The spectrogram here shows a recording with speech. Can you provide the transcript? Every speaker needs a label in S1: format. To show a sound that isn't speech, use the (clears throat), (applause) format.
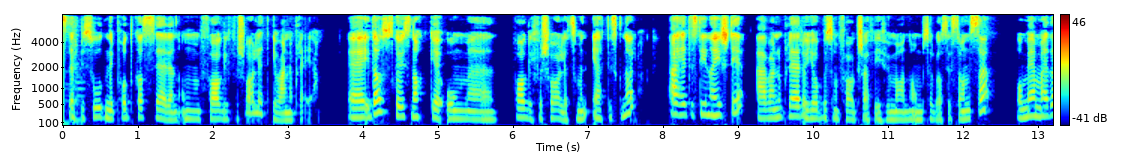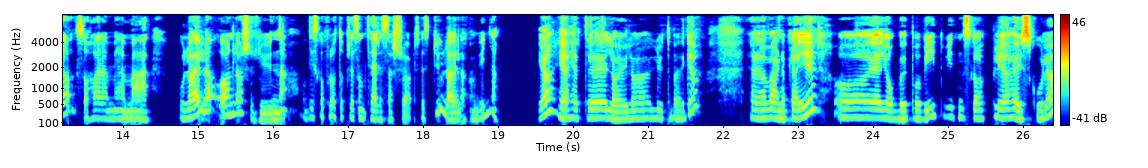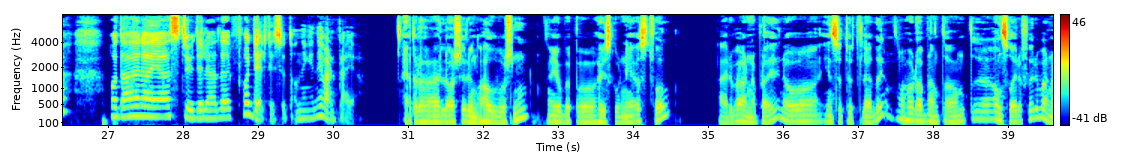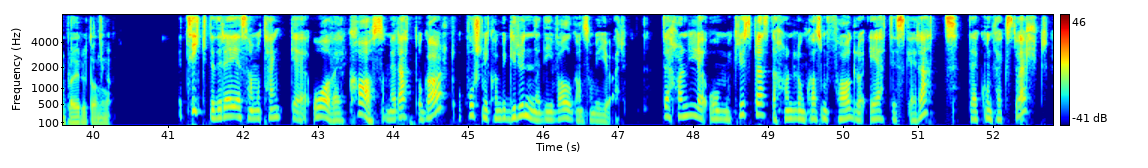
S1: neste episoden i podkastserien om faglig forsvarlighet i vernepleie. Eh, I dag skal vi snakke om eh, faglig forsvarlighet som en etisk norm. Jeg heter Stina Irsti, jeg er vernepleier og jobber som fagsjef i human og assistanse. Og med meg i dag så har jeg med meg Laila og Lars Rune, og de skal få lov til å presentere seg sjøl. Hvis du, Laila, kan begynne?
S2: Ja, jeg heter Laila Luteberget. Jeg er vernepleier, og jeg jobber på VID, Vitenskapelige høgskole. Og der er jeg studieleder for deltidsutdanningen i vernepleie.
S3: Jeg heter da Lars Rune Halvorsen. Jeg jobber på Høgskolen i Østfold. Er vernepleier og instituttleder, og har da bl.a. ansvaret for vernepleierutdanninga.
S1: Etikk det dreier seg om å tenke over hva som er rett og galt, og hvordan vi kan begrunne de valgene som vi gjør. Det handler om krysspress, det handler om hva som faglig og etisk er rett, det er kontekstuelt.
